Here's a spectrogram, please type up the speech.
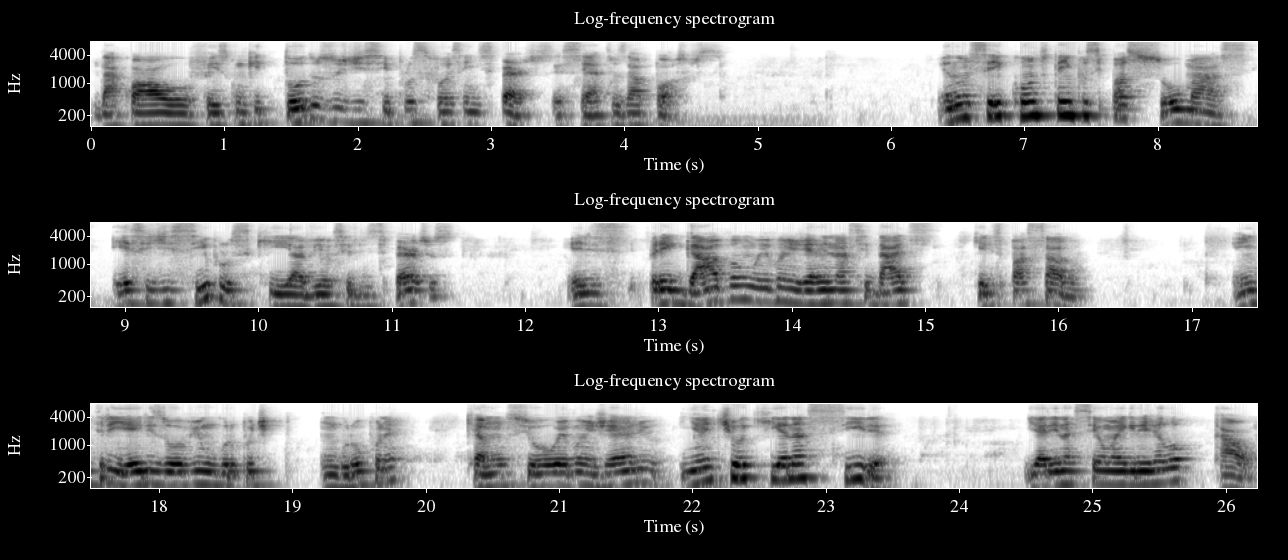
da qual fez com que todos os discípulos fossem dispersos, exceto os apóstolos. Eu não sei quanto tempo se passou, mas esses discípulos que haviam sido dispersos, eles pregavam o evangelho nas cidades que eles passavam. Entre eles houve um grupo, de, um grupo né, que anunciou o evangelho em Antioquia, na Síria. E ali nasceu uma igreja local.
